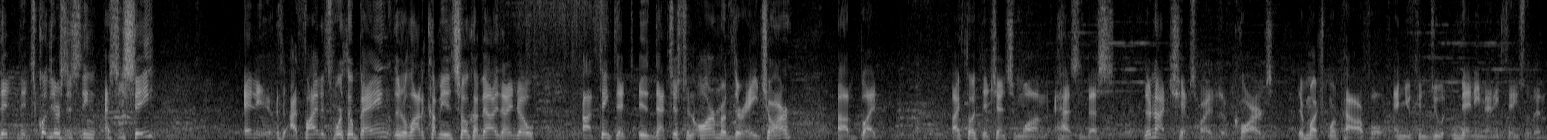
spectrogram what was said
that it's there's this thing SEC, and I find it's worth obeying. There's a lot of companies in Silicon Valley that I know uh, think that is, that's just an arm of their HR, uh, but I thought that Jensen Huang has the best. They're not chips by the cards. They're much more powerful, and you can do many, many things with them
